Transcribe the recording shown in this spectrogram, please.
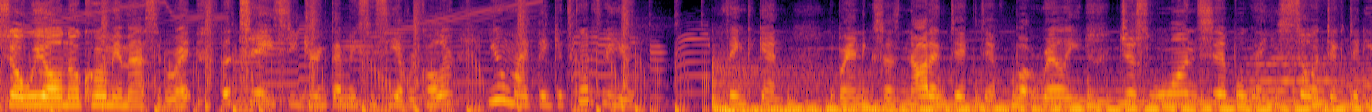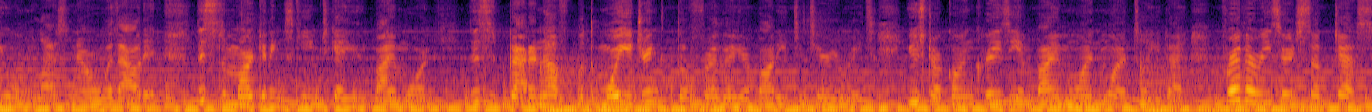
So we all know chromium acid, right? The tasty drink that makes you see every color. You might think it's good for you. Think again. The branding says not addictive, but really, just one sip will get you so addicted you won't last an hour without it. This is a marketing scheme to get you to buy more. This is bad enough, but the more you drink, the further your body deteriorates. You start going crazy and buying more and more until you die. Further research suggests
